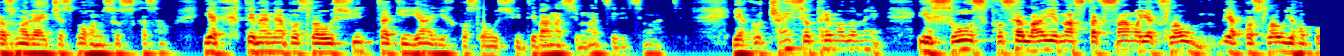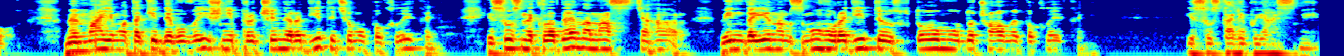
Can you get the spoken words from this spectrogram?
Розмовляючи з Богом, Ісус сказав: Як ти мене послав у світ, так і я їх послав у світ. Івана 17, 18. Яку честь отримали ми. Ісус посилає нас так само, як, слав, як послав Його Бог. Ми маємо такі дивовижні причини радіти цьому покликанню. Ісус не кладе на нас тягар, Він дає нам змогу радіти в тому, до чого ми покликані. Ісус далі пояснює,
